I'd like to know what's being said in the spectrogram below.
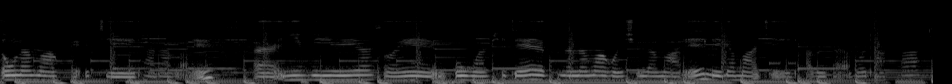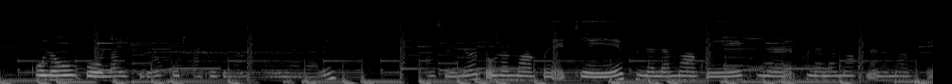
သုံးလက်မခွဲအကျယ်ထားထားပါတယ်အဲအရင်ဗီဒီယိုရဆိုရင်ပုံမှန်ဖြစ်တဲ့ခုနှစ်လက်မခွဲရှစ်လက်မရယ်လေးလက်မကျယ်ထားပေးထားတာပေါ့ဒါကကိုလုံးပေါ်လိုက်ပြီးတော့ပို့ထားတဲ့ပုံထားလို့ရပါတယ်အဲဆိုရင်တော့သုံးလက်မခွဲအကျယ်ရယ်ခုနှစ်လက်မခွဲခုနှစ်ခုနှစ်လက်မခုနှစ်လက်မခွဲ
